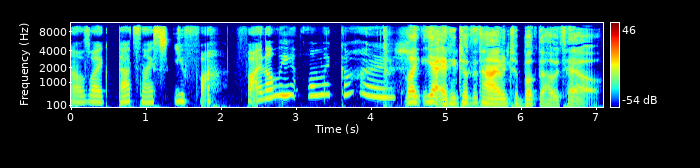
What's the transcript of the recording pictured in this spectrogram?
I was like, that's nice. You fi- finally. Oh my gosh. Like yeah, and he took the time to book the hotel.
